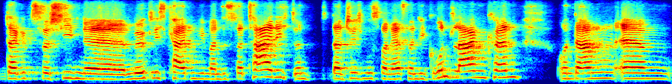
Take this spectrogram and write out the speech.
da gibt es verschiedene Möglichkeiten, wie man das verteidigt. Und natürlich muss man erstmal die Grundlagen können. Und dann ähm,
